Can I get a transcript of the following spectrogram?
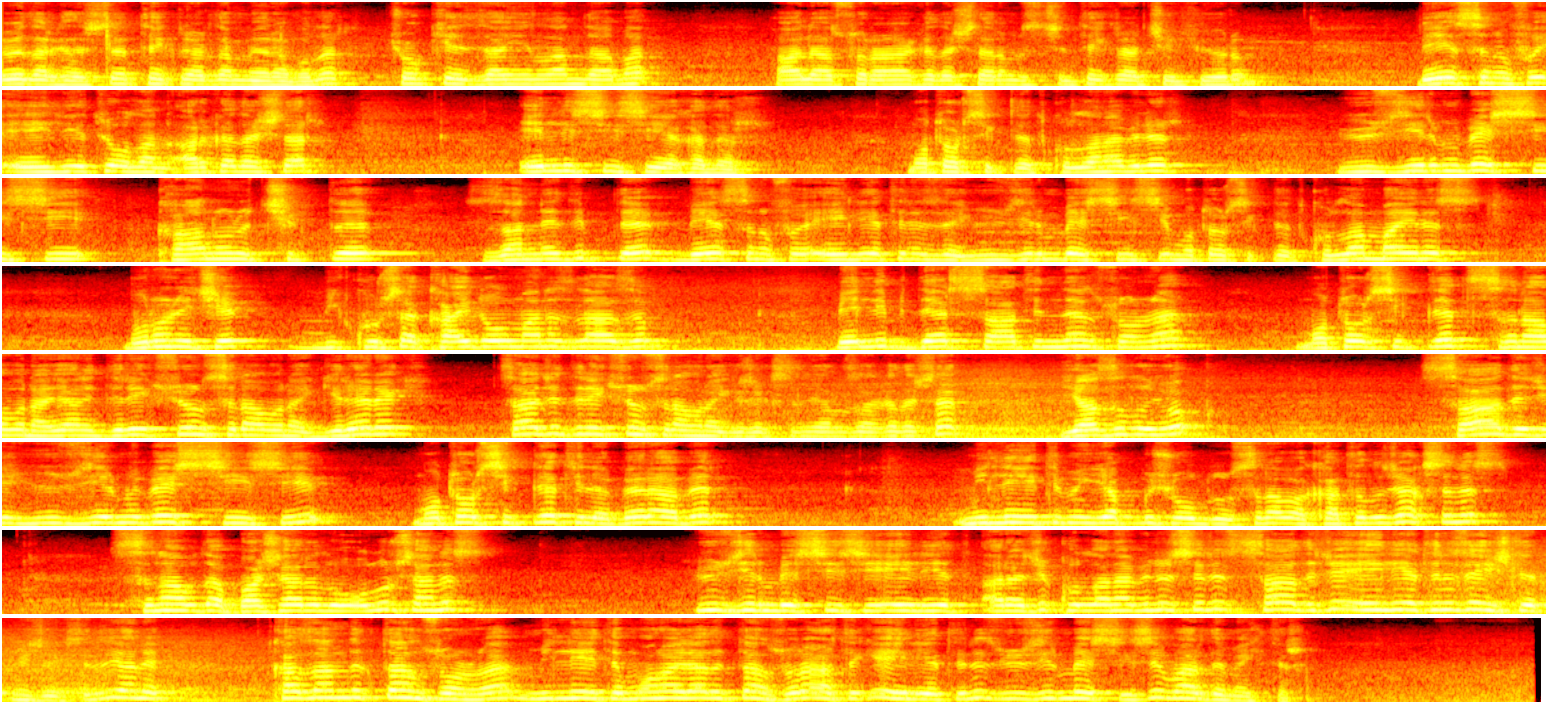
Evet arkadaşlar tekrardan merhabalar. Çok kez yayınlandı ama hala soran arkadaşlarımız için tekrar çekiyorum. B sınıfı ehliyeti olan arkadaşlar 50 cc'ye kadar motosiklet kullanabilir. 125 cc kanunu çıktı zannedip de B sınıfı ehliyetinizde 125 cc motosiklet kullanmayınız. Bunun için bir kursa kaydolmanız lazım. Belli bir ders saatinden sonra motosiklet sınavına yani direksiyon sınavına girerek sadece direksiyon sınavına gireceksiniz yalnız arkadaşlar. Yazılı yok. Sadece 125 cc motosiklet ile beraber milli eğitimin yapmış olduğu sınava katılacaksınız. Sınavda başarılı olursanız 125 cc ehliyet aracı kullanabilirsiniz. Sadece ehliyetinize işletmeyeceksiniz. Yani kazandıktan sonra milli eğitim onayladıktan sonra artık ehliyetiniz 125 cc var demektir.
